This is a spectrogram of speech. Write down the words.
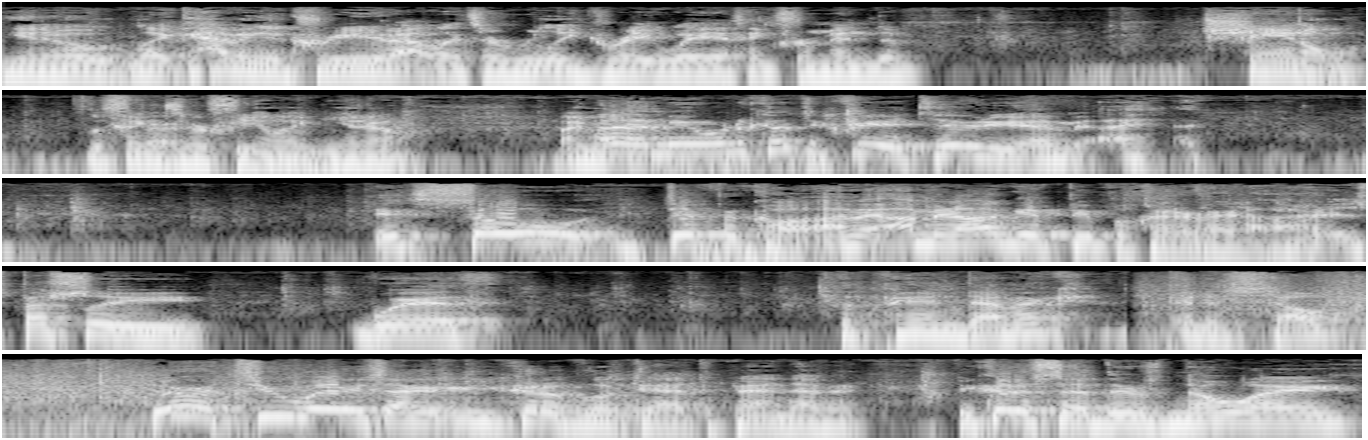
you know, like having a creative outlet's a really great way, I think, for men to channel the things Right. they're feeling. You know, I mean, I mean, when it comes to creativity, I mean, I, I- it's so difficult. I mean, I mean, I'll give people credit right now, especially with the pandemic in itself. There are two ways I, you could have looked at the pandemic. You could have said, "There's no way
